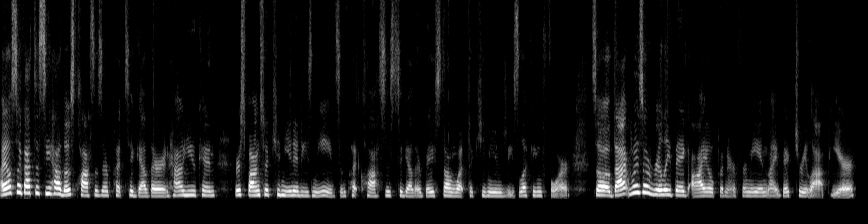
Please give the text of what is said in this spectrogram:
I also got to see how those classes are put together and how you can respond to a community's needs and put classes together based on what the community is looking for. So that was a really big eye opener for me in my victory lap year.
